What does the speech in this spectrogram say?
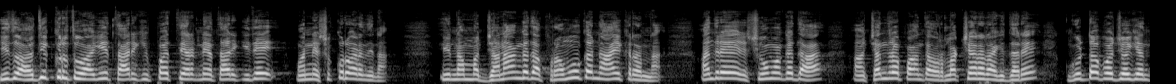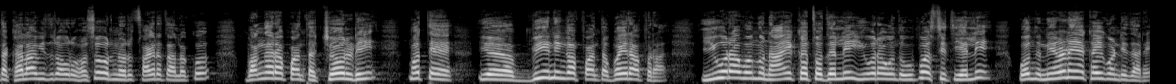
ಇದು ಅಧಿಕೃತವಾಗಿ ತಾರೀಕು ಇಪ್ಪತ್ತೆರಡನೇ ತಾರೀಕು ಇದೇ, ಮೊನ್ನೆ ಶುಕ್ರವಾರ ದಿನ. ಈ ನಮ್ಮ ಜನಾಂಗದ ಪ್ರಮುಖ ನಾಯಕರನ್ನು ಅಂದರೆ ಶಿವಮೊಗ್ಗದ ಚಂದ್ರಪ್ಪ ಅಂತ ಅವರು ಲಕ್ಷರರಾಗಿದ್ದಾರೆ. ಗುಡ್ಡಪ್ಪ ಜೋಗಿ ಅಂತ ಕಲಾವಿದರು ಅವರು ಹೊಸೂರಿನವರು, ಸಾಗರ ತಾಲೂಕು. ಬಂಗಾರಪ್ಪ ಅಂತ ಚೋರ್ಡಿ, ಮತ್ತು ಬಿ ನಿಂಗಪ್ಪ ಅಂತ ಭೈರಾಪುರ ಇವರ ಒಂದು ನಾಯಕತ್ವದಲ್ಲಿ, ಇವರ ಒಂದು ಉಪಸ್ಥಿತಿಯಲ್ಲಿ ಒಂದು ನಿರ್ಣಯ ಕೈಗೊಂಡಿದ್ದಾರೆ.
